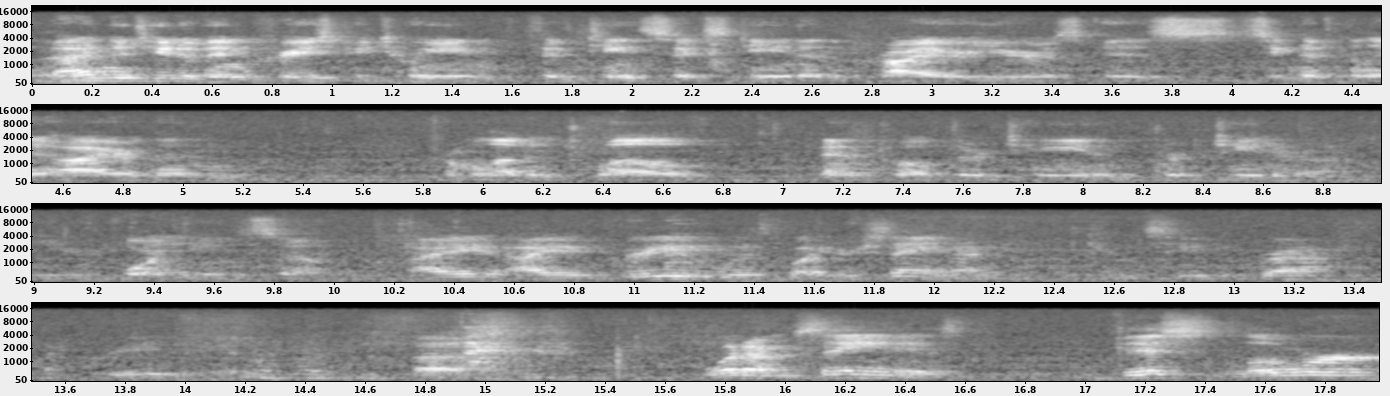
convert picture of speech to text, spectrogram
The magnitude of increase between 15, 16 and the prior years is significantly higher than from 11, 12, 10, 12, 13, and 13, and 14, so. I, I agree with what you're saying, I can see the graph, I created it. Uh, What I'm saying is, this lower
